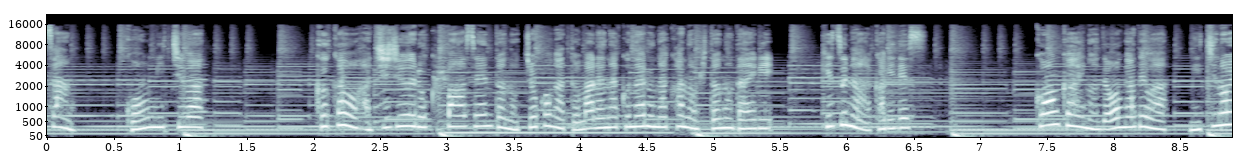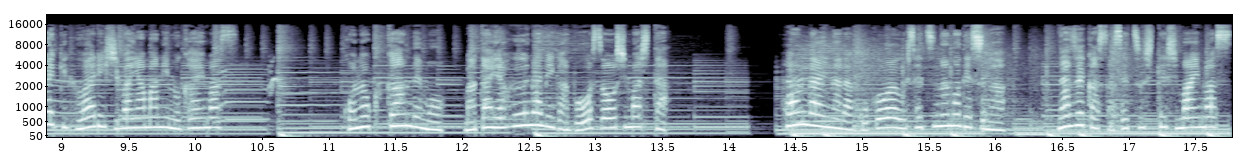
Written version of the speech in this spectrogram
さん、こんにちは。カカオ86%のチョコが止まらなくなる中の人の代理、キズナあかりです。今回の動画では、道の駅ふわり芝山に向かいます。この区間でも、またヤフーナビが暴走しました。本来ならここは右折なのですが、なぜか左折してしまいます。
